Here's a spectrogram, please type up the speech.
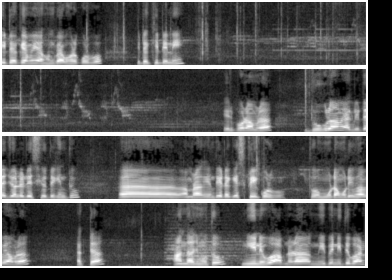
এইটাকে আমি এখন ব্যবহার করব। এটা কেটে নিই। এরপর আমরা দু গ্রাম এক লিটার জলের রেশিওতে কিন্তু আমরা কিন্তু এটাকে স্প্রে করব। তো মোটামুটিভাবে আমরা একটা আন্দাজ মতো নিয়ে নেব। আপনারা মেপে নিতে পারেন।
